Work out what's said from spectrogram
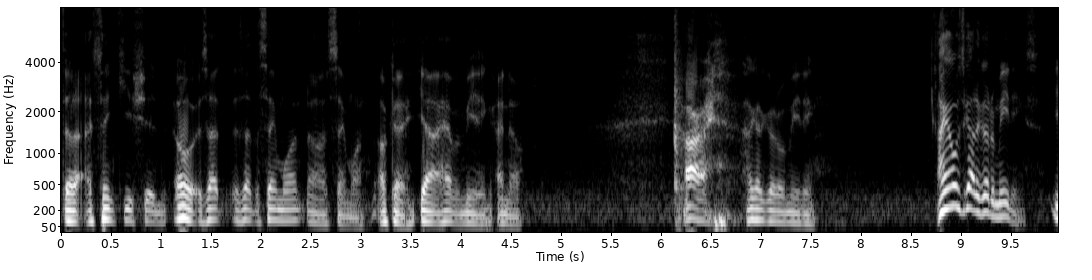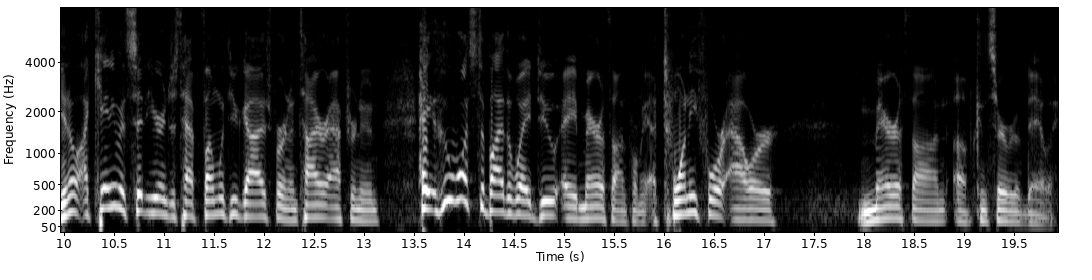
that I think you should. Oh, is that is that the same one? No, it's the same one. Okay. Yeah, I have a meeting. I know. All right, I got to go to a meeting. I always got to go to meetings. You know, I can't even sit here and just have fun with you guys for an entire afternoon. Hey, who wants to, by the way, do a marathon for me? A 24 hour marathon of Conservative Daily.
